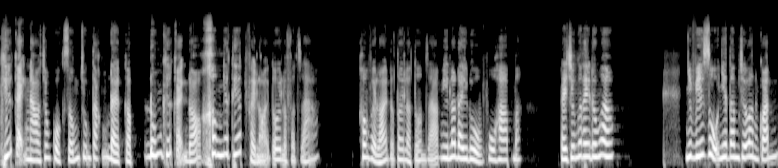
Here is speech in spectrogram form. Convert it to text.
khía cạnh nào trong cuộc sống chúng ta cũng đề cập đúng khía cạnh đó, không nhất thiết phải nói tôi là phật giáo, không phải nói tôi là tôn giáo vì nó đầy đủ, phù hợp mà. Đây chúng có thấy đúng không? Như ví dụ như tâm chiếu ẩn quán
